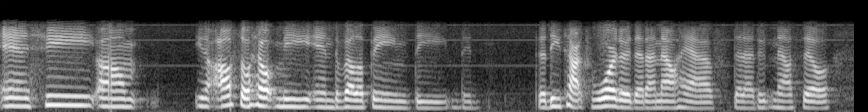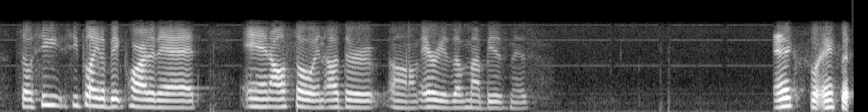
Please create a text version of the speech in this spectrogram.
and she, um, you know, also helped me in developing the the the detox water that I now have that I do now sell. So she she played a big part of that, and also in other um, areas of my business. Excellent, excellent.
